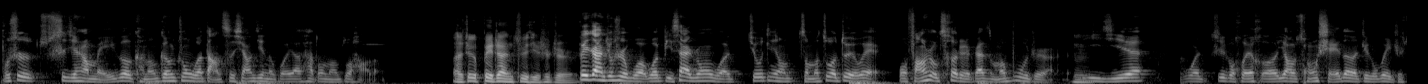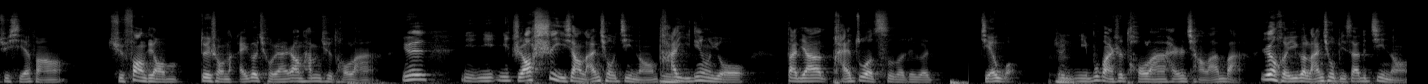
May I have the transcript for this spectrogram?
不是世界上每一个可能跟中国档次相近的国家它都能做好的。呃，这个备战具体是指备战就是我我比赛中我究竟怎么做对位，我防守策略该怎么布置，嗯以及我这个回合要从谁的这个位置去协防，去放掉对手哪一个球员，让他们去投篮。因为你你你只要是一项篮球技能，它嗯一定有大家排座次的这个结果。就嗯你不管是投篮还是抢篮板，任何一个篮球比赛的技能，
